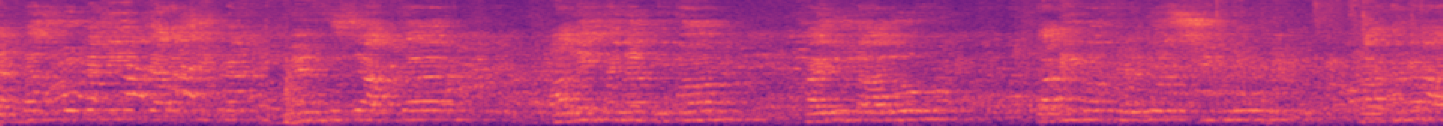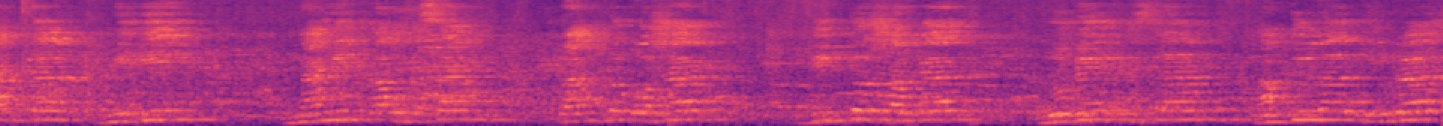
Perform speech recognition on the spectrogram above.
অ্যাডভান্স বোটানি যারা শিক্ষার্থী মেহফুজা আক্তার, আলী এনাদ ইমাম, খাইরুল আলম, তালিমা, ফেরদৌস, শিবু ফারহানা আক্তার, মিহি, নাহিদ আল হাসান, প্রান্ত বসাক, দীপ্ত সরকার, রবিউল ইসলাম, আব্দুল্লাহ ইমরাজ,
